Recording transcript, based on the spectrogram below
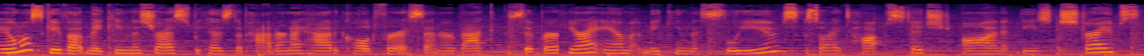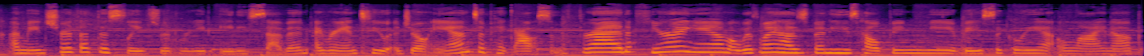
I almost gave up making this dress because the pattern I had called for a center back zipper. Here I am making the sleeves, so I top stitched on these stripes. I made sure that the sleeves would read 87. I ran to Joann to pick out some thread. Here I am with my husband. He's helping me basically line up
